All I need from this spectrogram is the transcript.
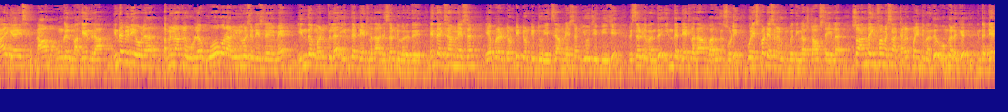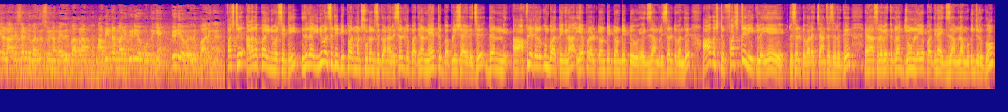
Hi guys நான் உங்கள் மகேந்திரா. இந்த வீடியோவில் தமிழ்நாட்டில் உள்ள ஓவரால் யூனிவர்சிட்டிஸ்லையுமே இந்த மந்த்தில் இந்த டேட்டில் தான் ரிசல்ட் வருது. இந்த examination April twenty twenty two examination UG PG result வந்து இந்த டேட்டில் தான் வருதுன்னு சொல்லி ஒரு எக்ஸ்பெக்டேஷன் இருக்கும் பார்த்தீங்களா ஸ்டாஃப் சைடில் ஸோ அந்த இன்ஃபர்மேஷன் கலெக்ட் பண்ணிட்டு வந்து உங்களுக்கு இந்த டேட்லாம் ரிசல்ட் வருதுன்னு சொல்லி நம்ம எதிர்பார்க்கலாம் அப்படின்ற மாதிரி வீடியோ போட்டிருக்கேன். வீடியோ வருது பாருங்க. ஃபர்ஸ்ட் அழகப்பா யூனிவர்சிட்டி இதில் யூனிவர்சிட்டி டிபார்ட்மெண்ட் ஸ்டூடெண்ட்ஸுக்கான ரிசல்ட் பார்த்தீங்கன்னா நேற்று பப்ளிஷ் ஆயிடுச்சு. தென் அஃபிலேட்டருக்கும் பார்த்தீங்கன்னா April twenty twenty two exam result வந்து ஆகஸ்ட் ஃபர்ஸ்ட் வீக்லேயே ரிசல்ட் வர சான்சஸ் இருக்குது ஏன்னா சில பேர்த்துக்குலாம் ஜூன்லேயே பார்த்தீங்கன்னா எக்ஸாம்லாம் முடிஞ்சிருக்கும்.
